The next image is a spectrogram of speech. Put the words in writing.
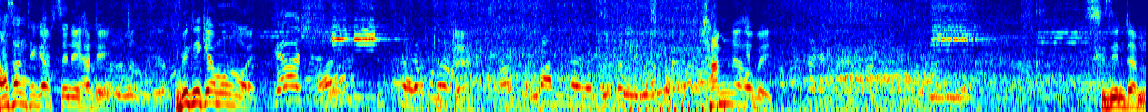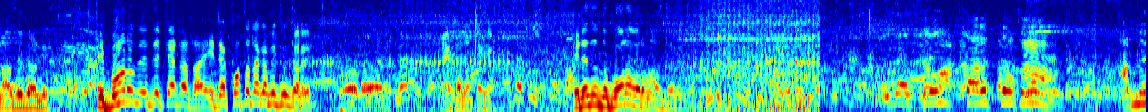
মাসান থেকে আসছেন এই হাটে। বিক্রি কেমন হয়? সামনে হবে। না, যে কারণে। এই বড় যে যে টেটাটা, এটা কত টাকা বিক্রি করেন? এক হাজার টাকা। এটা তো বড় বড় মাছ ধরে। আপনি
